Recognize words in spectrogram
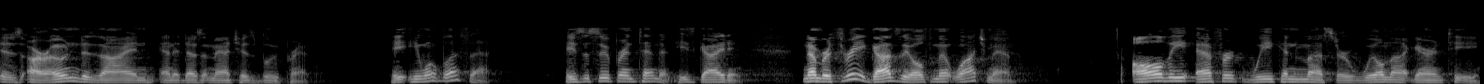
is our own design and it doesn't match his blueprint. He, he won't bless that. He's the superintendent. He's guiding. Number three, God's the ultimate watchman. All the effort we can muster will not guarantee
